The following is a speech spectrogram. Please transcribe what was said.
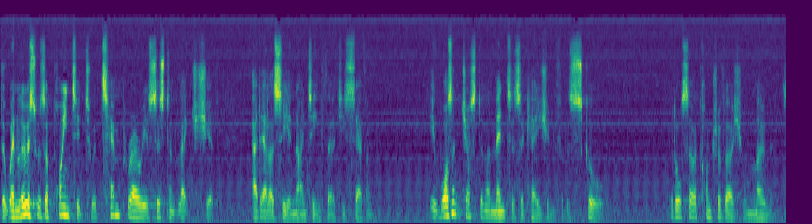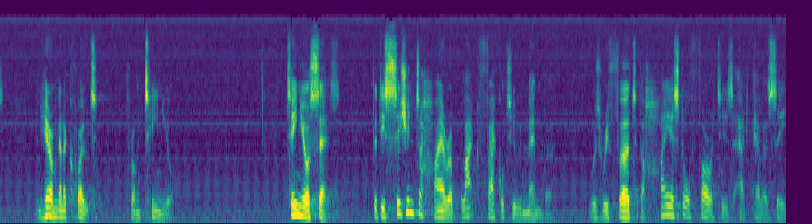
that when Lewis was appointed to a temporary assistant lectureship at LSE in 1937, it wasn't just a momentous occasion for the school, but also a controversial moment. And here I'm going to quote from Tignor. Tignor says, the decision to hire a black faculty member was referred to the highest authorities at LSE,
